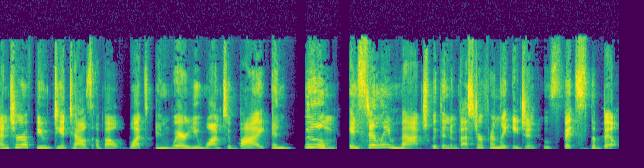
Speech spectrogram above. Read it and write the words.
enter a few details about what and where you want to buy, and boom, instantly match with an investor friendly agent who fits the bill.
